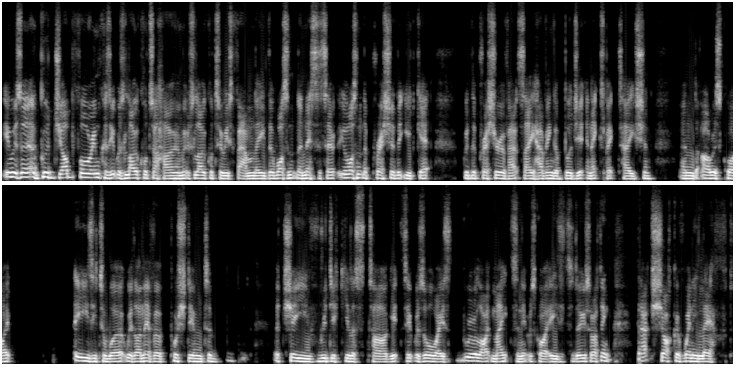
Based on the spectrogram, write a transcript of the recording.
it was a, good job for him because it was local to home. It was local to his family. There wasn't the necessary. It wasn't the pressure that you'd get with the pressure of, say, having a budget and expectation. And I was quite easy to work with. I never pushed him to achieve ridiculous targets. It was always we were like mates, and it was quite easy to do. So I think that shock of when he left,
